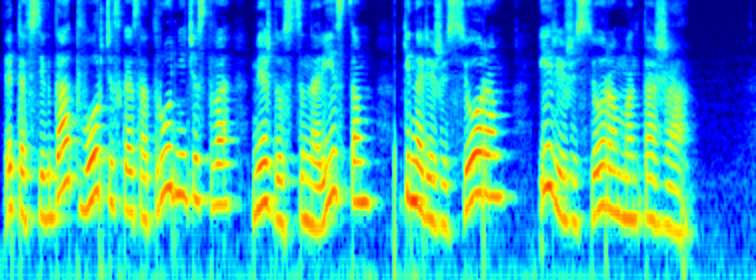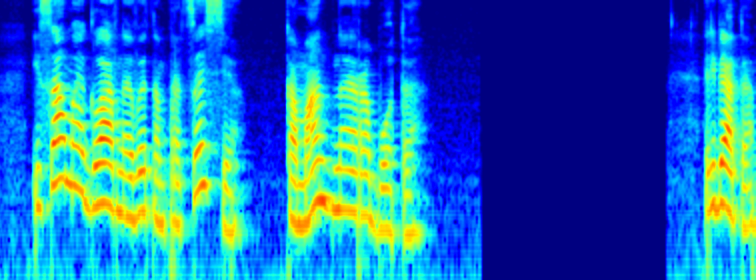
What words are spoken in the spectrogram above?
это всегда творческое сотрудничество между сценаристом, кинорежиссером и режиссером монтажа. И самое главное в этом процессе – командная работа. Ребята,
